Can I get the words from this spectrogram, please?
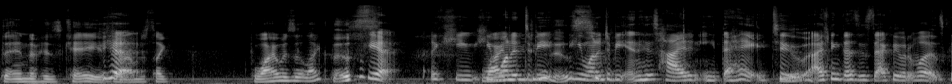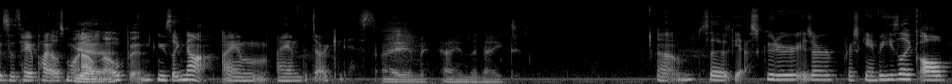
the end of his cave, yeah. Yeah. I'm just like, why was it like this? yeah. Like he he Why wanted to be this? he wanted to be in his hide and eat the hay too. Yeah. I think that's exactly what it was because his hay pile's more out in the open. He's like, "Nah, I am I am the darkness." I am. I am the night. Um, so yeah, Scooter is our first game, but he's like all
